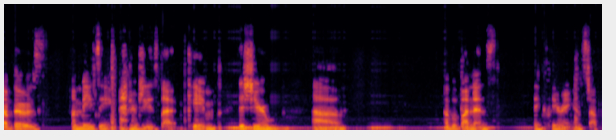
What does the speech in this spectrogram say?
of those amazing energies that came this year uh, of abundance and clearing and stuff.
